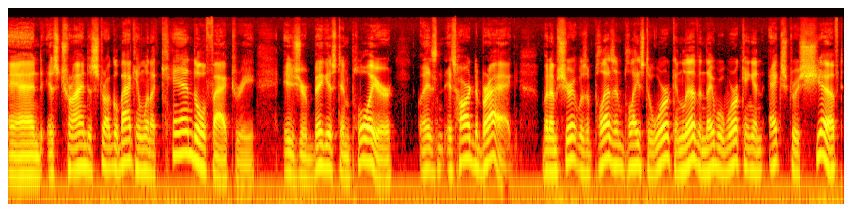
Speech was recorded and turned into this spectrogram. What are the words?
and is trying to struggle back. And when a candle factory is your biggest employer, it's, it's hard to brag. But I'm sure it was a pleasant place to work and live, and they were working an extra shift,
